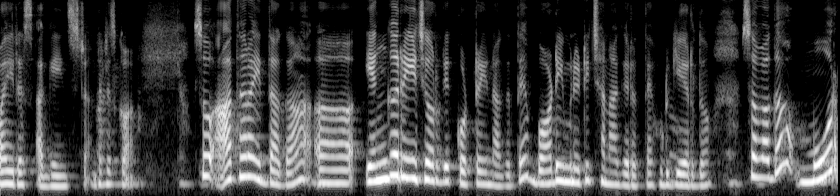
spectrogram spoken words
virus against that is so ಆ ಥರ ಇದ್ದಾಗ ಯಂಗರ್ ಏಜ್ ಅವ್ರಿಗೆ ಕೊಟ್ಟರೆ ಏನಾಗುತ್ತೆ? ಬಾಡಿ ಇಮ್ಯುನಿಟಿ ಚೆನ್ನಾಗಿರುತ್ತೆ ಹುಡುಗಿಯರ್ದು. ಸೊ ಅವಾಗ ಮೋರ್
